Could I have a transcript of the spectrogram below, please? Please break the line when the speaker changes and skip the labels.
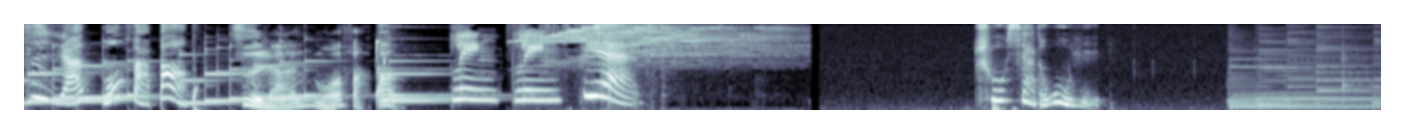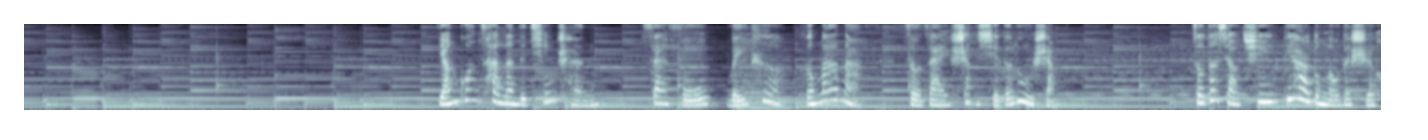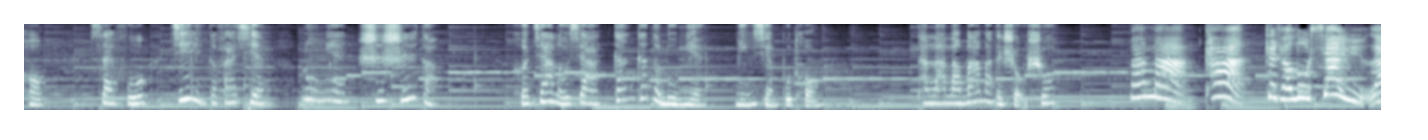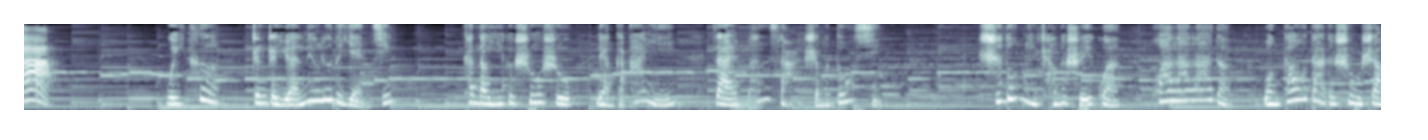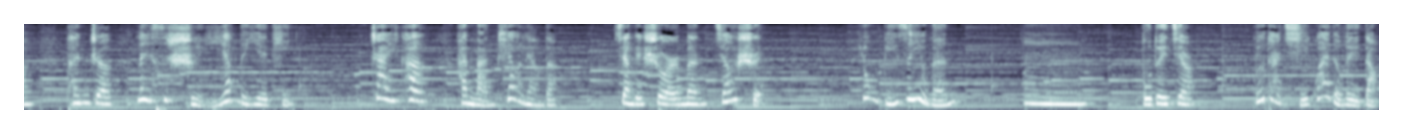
自然魔法棒，
自然魔法棒
，bling bling 变。
初夏的物语。阳光灿烂的清晨，赛弗、维特和妈妈走在上学的路上。走到小区第二栋楼的时候，赛弗机灵地发现路面湿湿的，和家楼下干干的路面明显不同。他拉拉妈妈的手说：“
妈妈，看这条路下雨啦！”
维特睁着圆溜溜的眼睛，看到一个叔叔、两个阿姨在喷洒什么东西。十多米长的水管哗啦啦的往高大的树上。喷着类似水一样的液体，乍一看还蛮漂亮的，像给树儿们浇水。用鼻子一闻，嗯，不对劲儿，有点奇怪的味道。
